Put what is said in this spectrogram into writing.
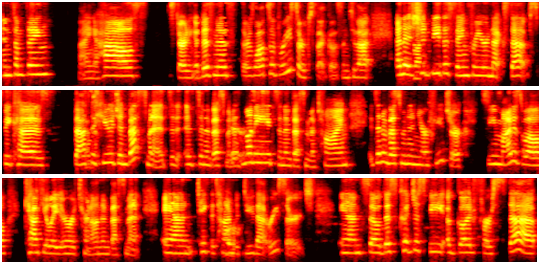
in something buying a house starting a business, there's lots of research that goes into that. And it right. should be the same for your next steps because that's a huge investment. It's, it's an investment of money, it's an investment of time, it's an investment in your future. So you might as well calculate your return on investment and take the time to do that research. And so this could just be a good first step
